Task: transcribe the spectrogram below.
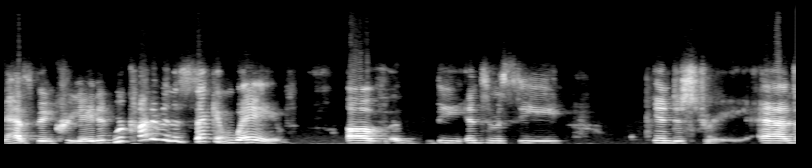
has been created we're kind of in the second wave of the intimacy industry. And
